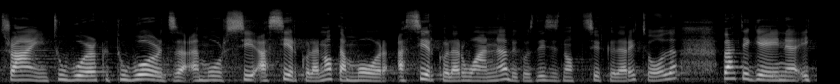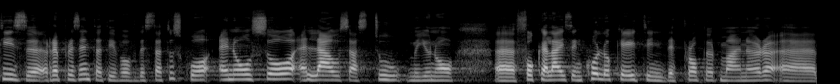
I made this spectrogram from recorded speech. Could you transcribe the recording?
trying to work towards a more a circular, not a more, a circular one, because this is not circular at all. But again, it is representative of the status quo and also allows us to, you know, uh, focalize and collocate in the proper manner uh,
